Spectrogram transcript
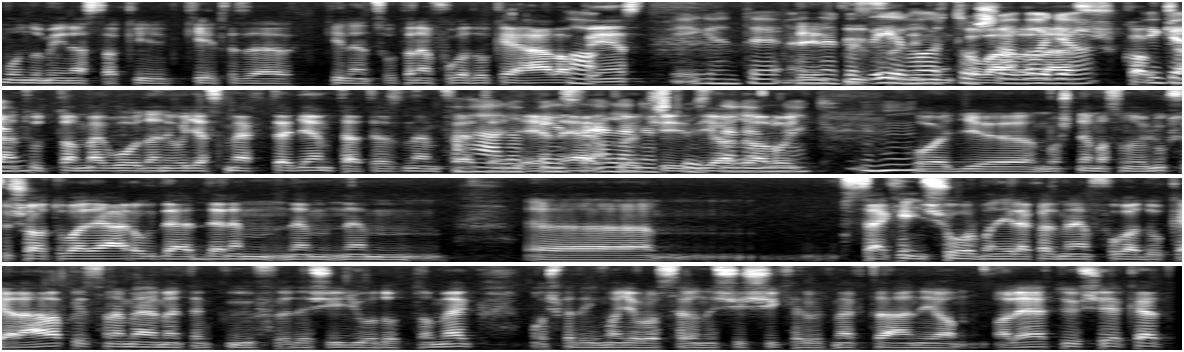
mondom én ezt, aki 2009 óta nem fogadok el hálapénzt. Igen, te ennek az élharcosa vagy a... kapcsán igen. tudtam megoldani, hogy ezt megtegyem, tehát ez nem feltétlenül ilyen erkölcsi diadal, hogy, uh-huh. hogy most nem azt mondom, hogy luxusautóval járok, de, de nem, nem, nem uh, szegény sorban élek, az mert nem fogadok el állapést, hanem elmentem külföldre, és így oldottam meg. Most pedig Magyarországon is, is sikerült megtalálni a, a lehetőségeket.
